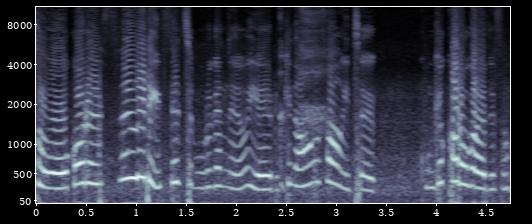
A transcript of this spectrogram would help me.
저거를 쓸 일이 있을지 모르겠네요. 얘 루키나 항상 이제 공격하러 가야 돼서.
